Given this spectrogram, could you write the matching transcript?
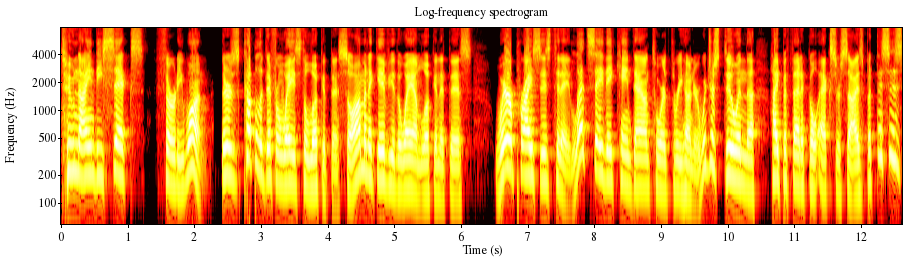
296.31. There's a couple of different ways to look at this. So I'm going to give you the way I'm looking at this. Where price is today. Let's say they came down toward 300. We're just doing the hypothetical exercise, but this is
